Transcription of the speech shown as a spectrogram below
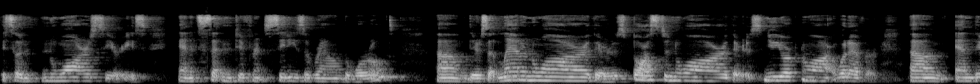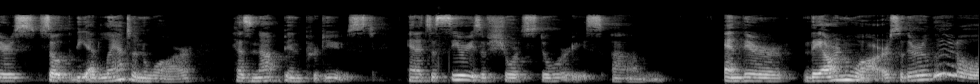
it's a noir series, and it's set in different cities around the world. Um, there's Atlanta noir, there's Boston noir, there's New York noir, whatever. Um, and there's so the Atlanta noir has not been produced, and it's a series of short stories. Um, and they're they are noir, so they're a little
